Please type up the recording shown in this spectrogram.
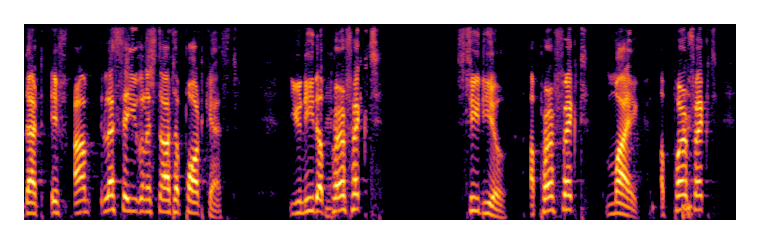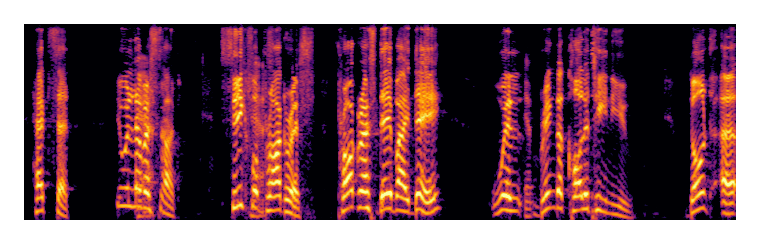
that if I'm, let's say you're going to start a podcast, you need a perfect studio, a perfect mic, a perfect headset, you will never yeah. start. Seek for progress. Progress day by day will yep. bring a quality in you. Don't, uh,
